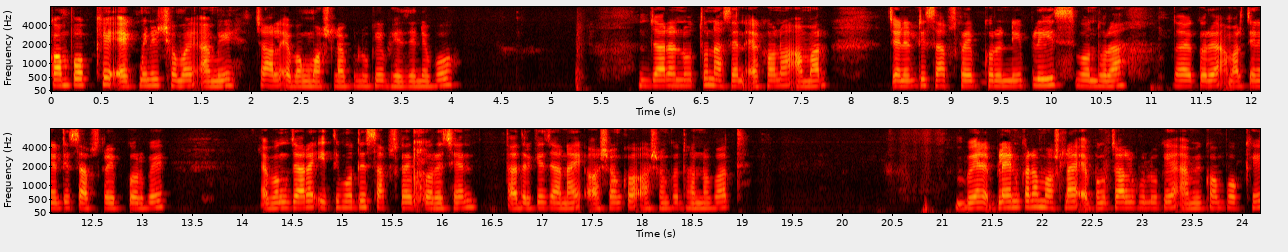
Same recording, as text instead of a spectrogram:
কমপক্ষে এক মিনিট সময় আমি চাল এবং মশলাগুলোকে ভেজে নেব। যারা নতুন আছেন এখনও আমার চ্যানেলটি সাবস্ক্রাইব করেননি, প্লিজ বন্ধুরা দয়া করে আমার চ্যানেলটি সাবস্ক্রাইব করবে এবং যারা ইতিমধ্যে সাবস্ক্রাইব করেছেন, তাদেরকে জানাই অসংখ্য অসংখ্য ধন্যবাদ। ব্লেন্ড করা মশলা এবং চালগুলোকে আমি কমপক্ষে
